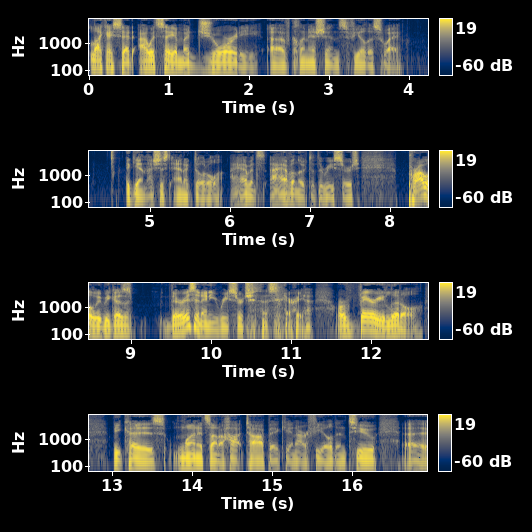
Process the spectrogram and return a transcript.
like I said, I would say a majority of clinicians feel this way. Again, that's just anecdotal. I haven't I haven't looked at the research, probably because there isn't any research in this area, or very little, because one, it's not a hot topic in our field, and two, uh,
